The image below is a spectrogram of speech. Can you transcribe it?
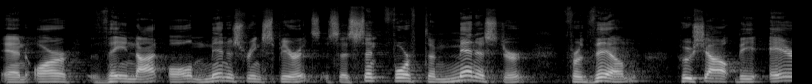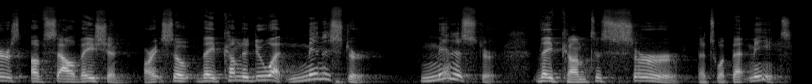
and are they not all ministering spirits? It says, sent forth to minister for them who shall be heirs of salvation. All right, so they've come to do what? Minister. Minister. They've come to serve. That's what that means.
